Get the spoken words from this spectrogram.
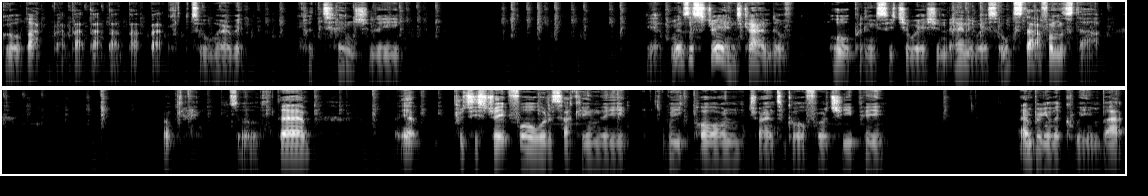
go back back back back back back back to where it potentially yeah it was a strange kind of opening situation anyway so we'll start from the start okay so there yep pretty straightforward attacking the weak pawn trying to go for a cheapie and bringing the queen back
